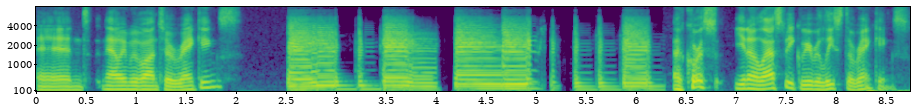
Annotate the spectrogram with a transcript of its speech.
And now we move on to rankings. Of course, you know, last week we released the rankings.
